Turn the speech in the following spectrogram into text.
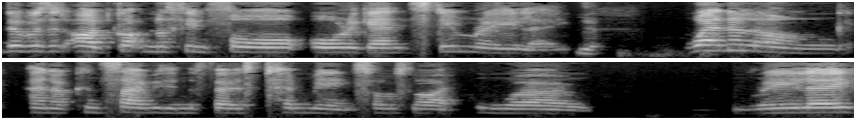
There was. I'd got nothing for or against him really. Yeah. Went along, and I can say within the first ten minutes, I was like, whoa, really?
